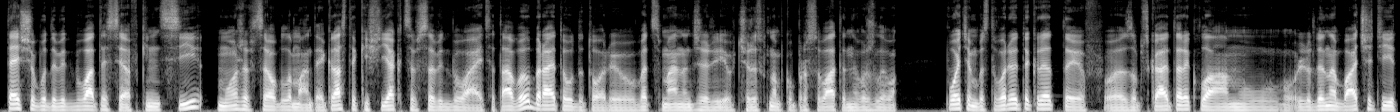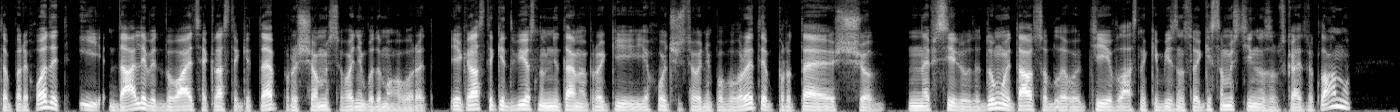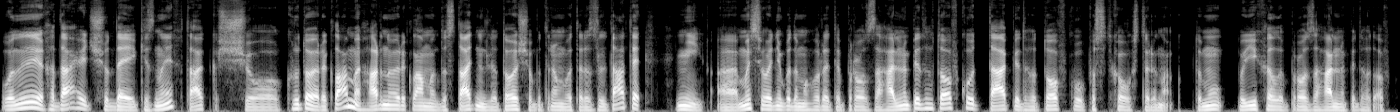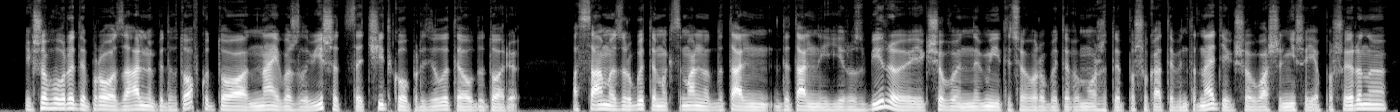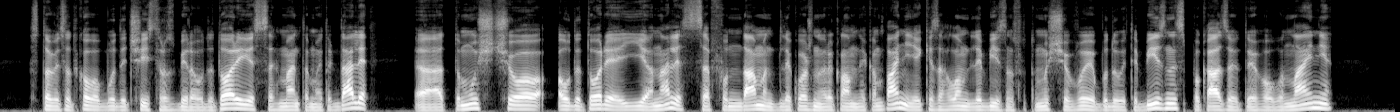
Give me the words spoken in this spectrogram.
Те, що буде відбуватися в кінці, може все обламати. Якраз таки, як це все відбувається. Та ви обираєте аудиторію, веб-менеджерів, через кнопку просувати неважливо. Потім ви створюєте креатив, е, запускаєте рекламу, людина бачить її та переходить, і далі відбувається якраз таки те, про що ми сьогодні будемо говорити. І якраз таки дві основні теми, про які я хочу сьогодні поговорити, про те, що не всі люди думають, та особливо ті власники бізнесу, які самостійно запускають рекламу. Вони гадають, що деякі з них так, що крутої реклами, гарної реклами достатньо для того, щоб отримувати результати. Ні, Е, ми сьогодні будемо говорити про загальну підготовку та підготовку посадкових сторінок. Тому поїхали про загальну підготовку. Якщо говорити про загальну підготовку, то найважливіше це чітко оприділити аудиторію, а саме зробити максимально детальний, детальний її розбір. Якщо ви не вмієте цього робити, ви можете пошукати в інтернеті, якщо ваша ніша є поширеною. 100% буде чийсь розбір аудиторії з сегментами і так далі. Е, Тому що аудиторія і її аналіз це фундамент для кожної рекламної кампанії, як і загалом для бізнесу, тому що ви будуєте бізнес, показуєте його в онлайні,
